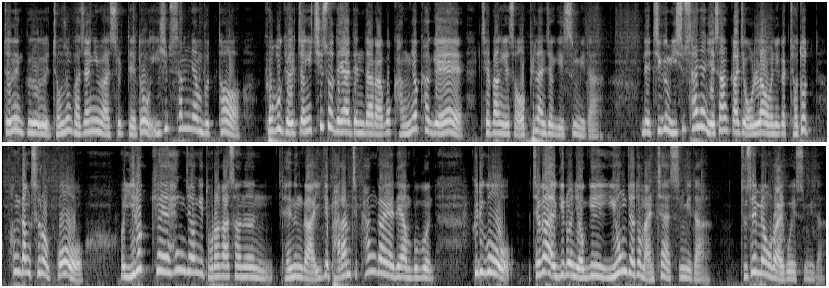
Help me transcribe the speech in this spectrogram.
저는 그 정순 과장님 왔을 때도 23년부터 교부 결정이 취소돼야 된다라고 강력하게 제 방에서 어필한 적이 있습니다. 근데 지금 24년 예산까지 올라오니까 저도 황당스럽고 어, 이렇게 행정이 돌아가서는 되는가 이게 바람직한가에 대한 부분 그리고 제가 알기로는 여기 이용자도 많지 않습니다. 두세 명으로 알고 있습니다.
